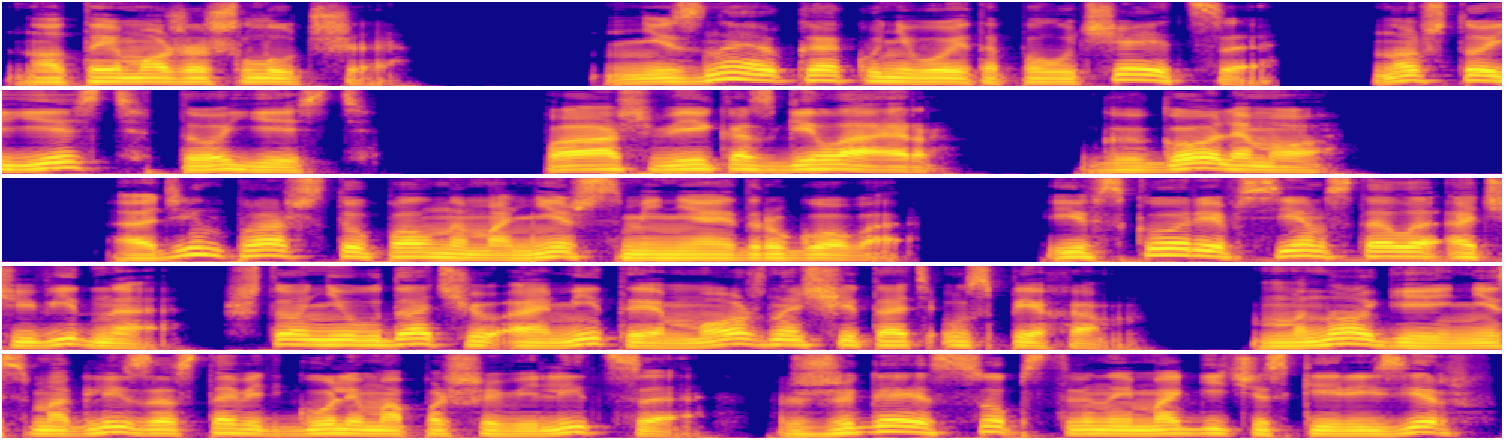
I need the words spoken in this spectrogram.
но ты можешь лучше». Не знаю, как у него это получается, но что есть, то есть. «Паш Викас Гилайр! К голему!» Один паж ступал на манеж, сменяя другого. И вскоре всем стало очевидно, что неудачу Амиты можно считать успехом. Многие не смогли заставить голема пошевелиться, сжигая собственный магический резерв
